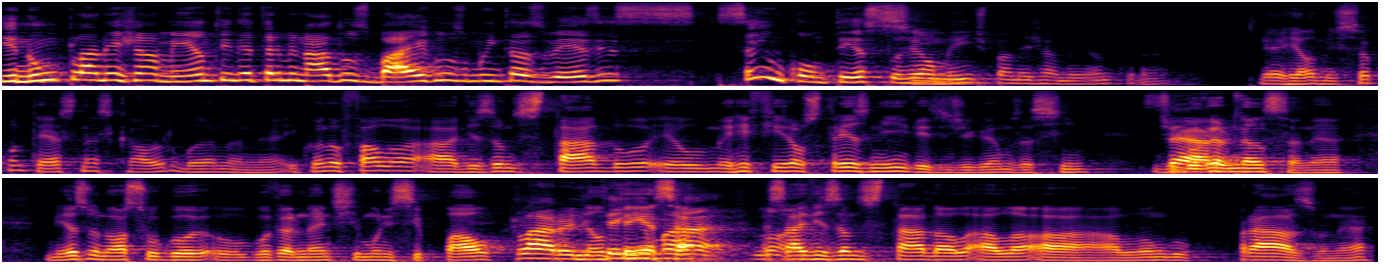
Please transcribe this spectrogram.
e num planejamento em determinados bairros, muitas vezes sem um contexto Sim. realmente de planejamento. Né? É, realmente isso acontece na escala urbana. Né? E quando eu falo a visão de Estado, eu me refiro aos três níveis, digamos assim, de certo. governança. Né? Mesmo o nosso go o governante municipal claro, não tem, tem uma... essa, essa, visão de Estado a, a, a longo prazo. Né?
